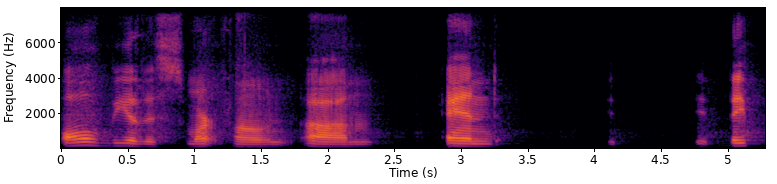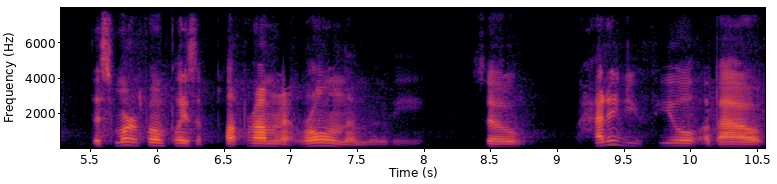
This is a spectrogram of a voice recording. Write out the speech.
all via this smartphone. Um, and it, it, they, the smartphone plays a prominent role in the movie. So how did you feel about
